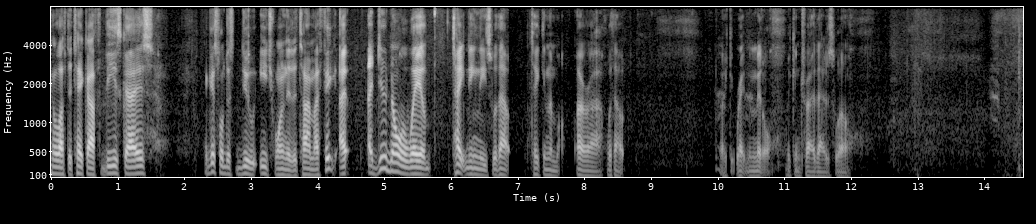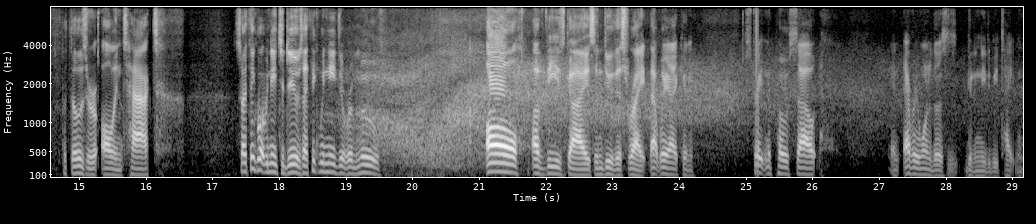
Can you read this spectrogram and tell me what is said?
We'll have to take off these guys. I guess we'll just do each one at a time. I think I, I do know a way of tightening these without taking them or uh, without like right in the middle. We can try that as well. But those are all intact. So I think what we need to do is I think we need to remove all of these guys and do this right. That way I can straighten the posts out and every one of those is going to need to be tightened.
